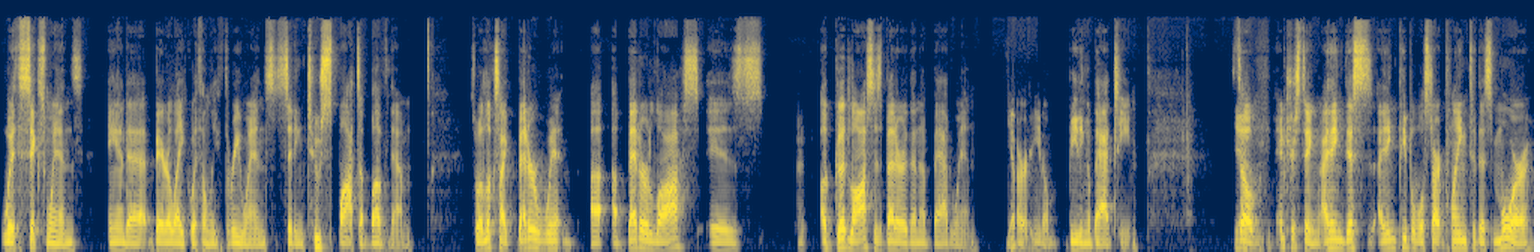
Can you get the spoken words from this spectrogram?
with six wins and uh, Bear Lake with only three wins, sitting two spots above them. So it looks like better win. Uh, a better loss is a good loss is better than a bad win. Yep. Or you know, beating a bad team. Yeah. So interesting. I think this. I think people will start playing to this more.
